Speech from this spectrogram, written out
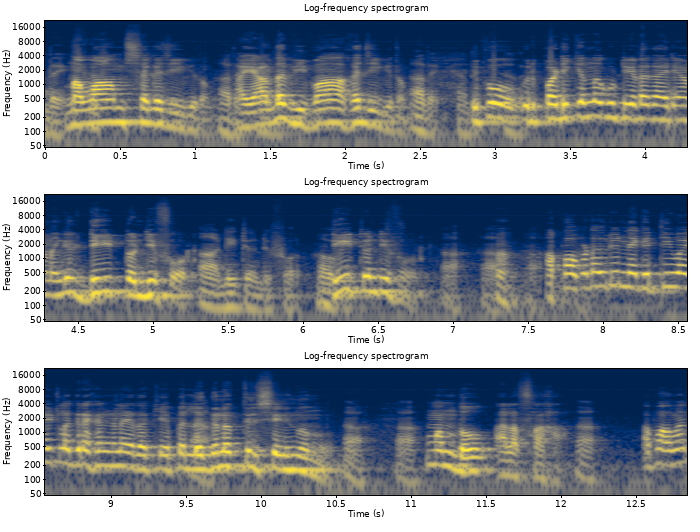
അതെ. നവാംശക ജീവിതം അയാളുടെ വിവാഹ ജീവിതം. അതെ ഇപ്പോൾ ഒരു പഠിക്കുന്ന കുട്ടിയുടെ കാര്യമാണെങ്കിൽ ഡി ട്വന്റി ഫോർ ആ D twenty four D twenty four അപ്പൊ അവിടെ ഒരു നെഗറ്റീവ് ആയിട്ടുള്ള ഗ്രഹങ്ങൾ ഏതൊക്കെയാ? ഇപ്പൊ ലഗ്നത്തിൽ ശനി നിന്നു. മന്ദോ അലസഹ. അപ്പൊ അവൻ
